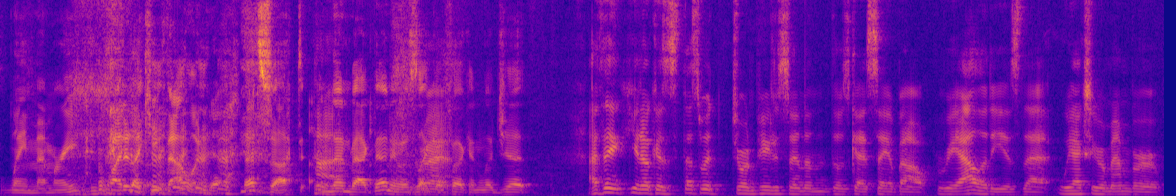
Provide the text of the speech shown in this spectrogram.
lame memory. Why did I keep that one? That sucked. And then back then it was like a fucking legit. I think you know because that's what Jordan Peterson and those guys say about reality is that we actually remember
